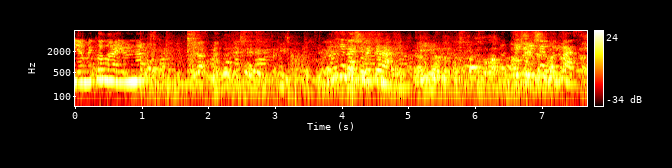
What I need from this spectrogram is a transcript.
Євдокія Миколаївна. Дорогі наші ветерани, тихіше, будь ласка,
